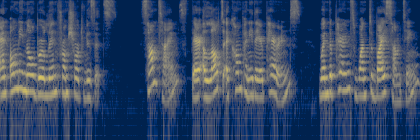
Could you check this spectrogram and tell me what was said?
and only know Berlin from short visits. Sometimes they're allowed to accompany their parents when the parents want to buy something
